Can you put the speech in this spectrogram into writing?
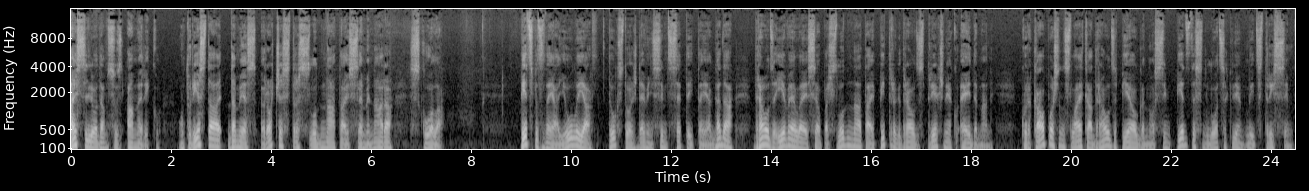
aizceļodams uz Ameriku, un tur iestādamies Ročestras sludinātāju seminārā skolā. 15. jūlijā 1907. gadā Draudze ievēlēja sev par sludinātāju Pitraga draudzes priekšnieku Eidemani, kura kalpošanas laikā draudze pieauga no 150 locekļiem līdz 300.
